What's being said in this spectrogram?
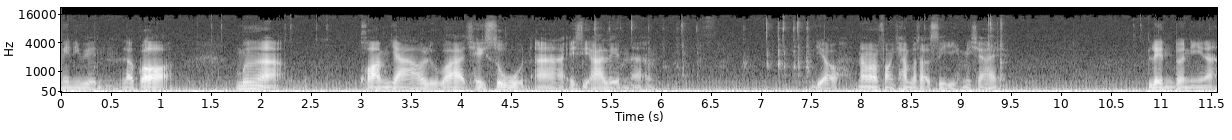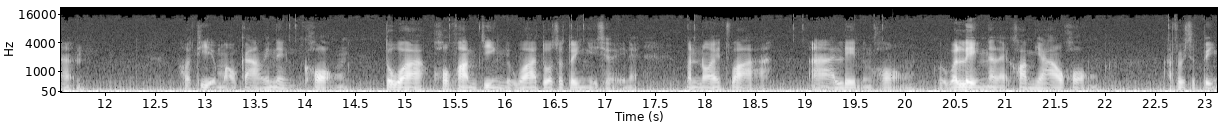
main event แล้วก็เมื่อความยาวหรือว่าใช้สูตรอ่า scr len นะเดี๋ยวนั่นมันฟังก์ชันภาษา C ไม่ใช่ เลนตัวนี้นะฮะพอที่เมาส์กลางไว้หนึ่งของตัวข้อความจริงหรือว่าตัวสตริงเฉยๆเนี่ย มันน้อยกว่า เลนของหรือว่าเลงนั่นแหละความยาวของอัลฟาสติง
